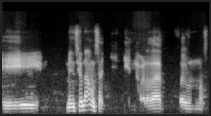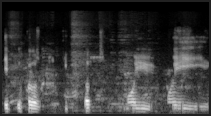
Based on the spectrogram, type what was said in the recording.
Eh, mencionamos aquí que la verdad fueron unos típicos Juegos Olímpicos muy, muy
